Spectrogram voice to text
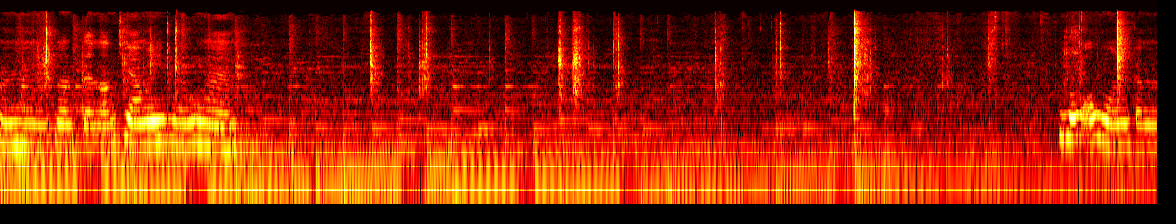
อืมแต่แต่น้องเทียไม่รู้ไงลูกเอาวนไหกัน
